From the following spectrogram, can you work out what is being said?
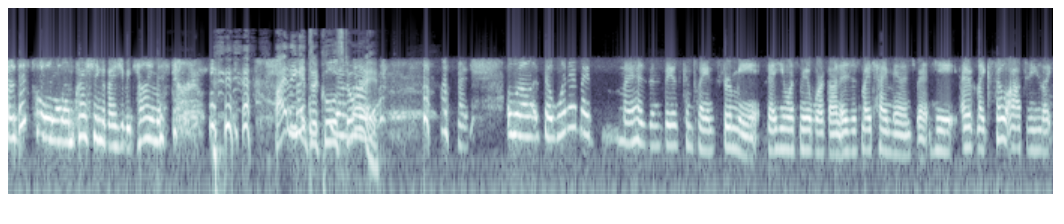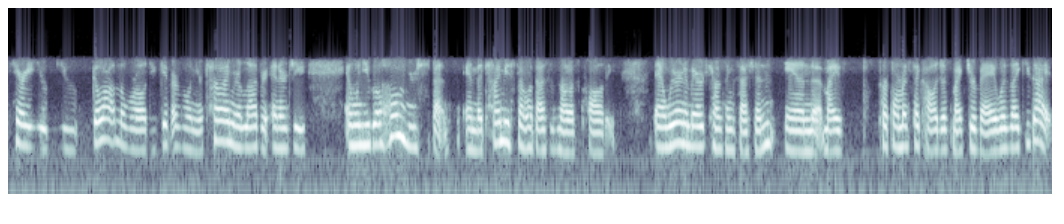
At this point, I'm questioning if I should be telling this story. I think it's a cool story. well, so one of my my husband's biggest complaints for me that he wants me to work on is just my time management. He I, like so often he's like, Kerri, you you go out in the world, you give everyone your time, your love, your energy, and when you go home, you're spent, and the time you spent with us is not as quality. And we were in a marriage counseling session, and my performance psychologist Mike Gervais was like, "You guys,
